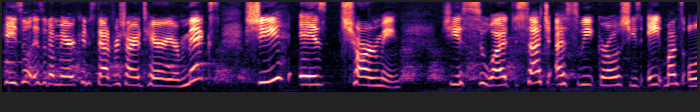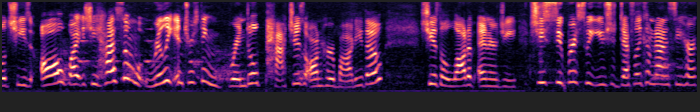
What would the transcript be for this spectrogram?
Hazel is an American Staffordshire Terrier mix. She is charming. She is such a sweet girl. She's eight months old. She's all white. She has some really interesting brindle patches on her body, though. She has a lot of energy. She's super sweet. You should definitely come down and see her.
